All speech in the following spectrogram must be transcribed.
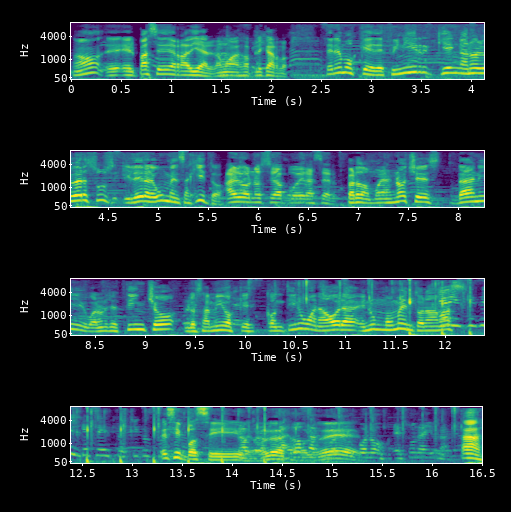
¿no? Eh, El pase radial, vamos a explicarlo. Tenemos que definir quién ganó el versus y leer algún mensajito. Algo no se va a poder hacer. Perdón, buenas noches Dani, buenas noches Tincho, los amigos que continúan ahora en un momento nada Qué más. difícil que es esto, chicos. Es imposible, boludo. las dos al mismo boludez. tiempo no, es una y una. Ah,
